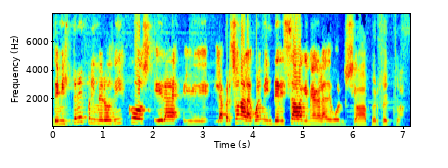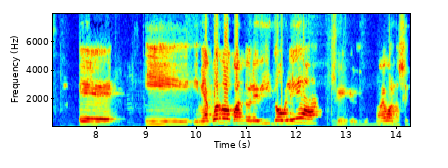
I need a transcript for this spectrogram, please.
de mis tres primeros discos era eh, la persona a la cual me interesaba que me haga la devolución. Ah, perfecto. Eh, y, y me acuerdo cuando le di doble A, Sí. el nuevo, no sé,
